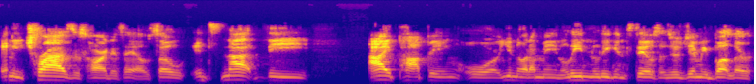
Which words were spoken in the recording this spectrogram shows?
and he tries as hard as hell. So it's not the eye popping or you know what I mean, leading the league in steals as Jimmy Butler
